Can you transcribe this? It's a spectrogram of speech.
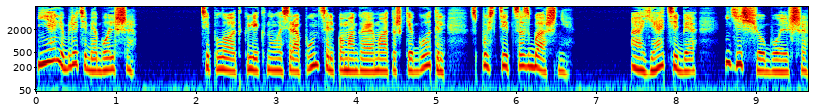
Я люблю тебя больше. Тепло откликнулась Рапунцель, помогая матушке Готель спуститься с башни. А я тебя еще больше,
